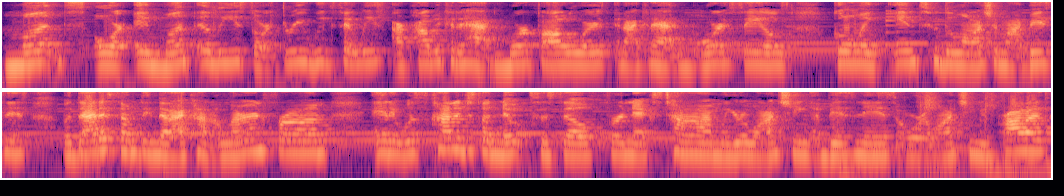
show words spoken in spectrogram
months or a month at least or three weeks at least, I probably could have had more followers and I could have had more sales going into the launch of my business. But that is something that I kind of learned from. And it was kind of just a note to self for next time when you're launching a business or launching new products,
